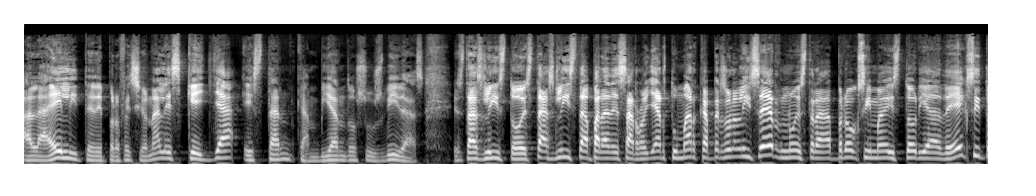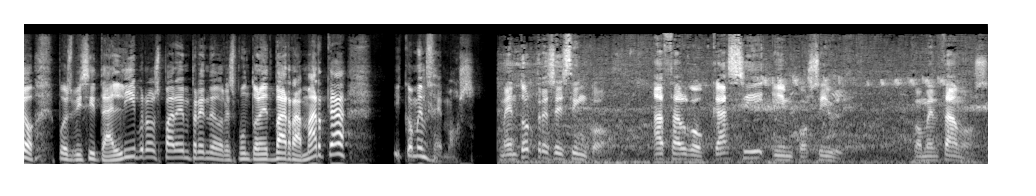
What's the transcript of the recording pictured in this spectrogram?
a la élite de profesionales que ya están cambiando sus vidas. ¿Estás listo? ¿Estás lista para desarrollar tu marca personal y ser nuestra próxima historia de éxito? Pues visita librosparaemprendedores.net barra marca y comencemos. Mentor 365. Haz algo casi imposible. Comenzamos.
